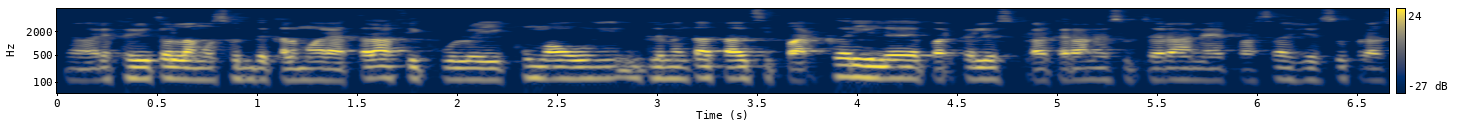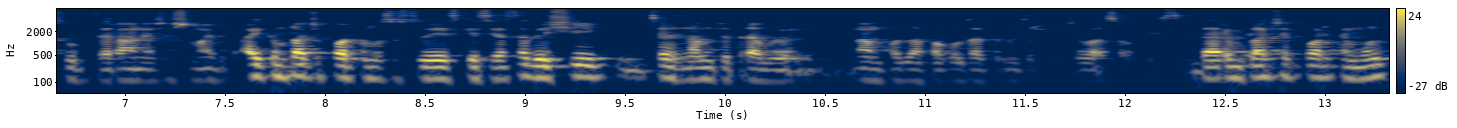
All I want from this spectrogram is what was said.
uh, referitor la măsuri de calmare a traficului, cum au implementat alții parcările, parcările supraterane, subterane, pasaje supra-subterane și așa mai departe. Adică îmi place foarte mult să studiez chestia asta, deși înțeles, n-am ce treabă, n-am fost la facultate pentru așa ceva sau chestii, dar îmi place foarte mult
